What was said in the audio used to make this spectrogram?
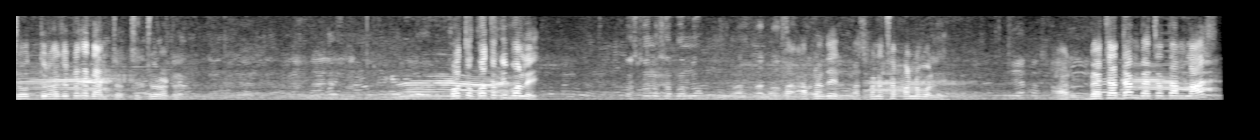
সত্তর হাজার টাকা দাম চাচ্ছে জোড়াটা। কত কত কি বলে? আপনাদের পাঁচপান্ন ছাপ্পান্ন বলে। আর বেচার দাম বেচার দাম লাস্ট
